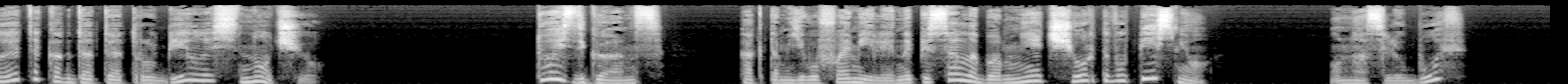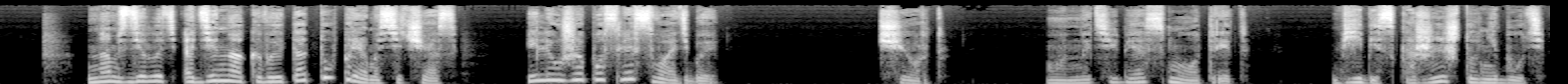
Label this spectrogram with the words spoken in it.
это, когда ты отрубилась ночью». «То есть Ганс, как там его фамилия, написал обо мне чертову песню? У нас любовь? Нам сделать одинаковые тату прямо сейчас или уже после свадьбы?» «Черт, он на тебя смотрит». «Биби, скажи что-нибудь,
